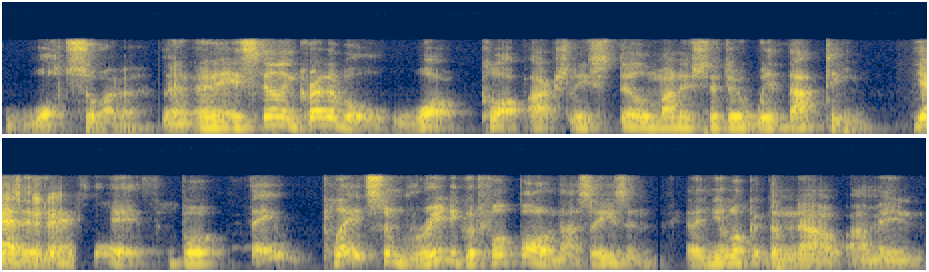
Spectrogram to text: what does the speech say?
whatsoever, and, and it's still incredible what Klopp actually still managed to do with that team. Yeah, they been a- finished eighth, but they played some really good football in that season. And you look at them now. I mean,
